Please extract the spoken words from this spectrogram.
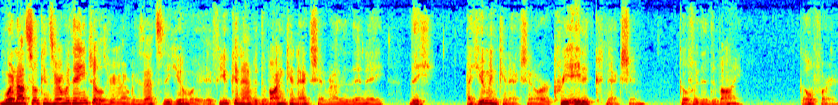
We're not so concerned with angels, remember, because that's the human. If you can have a divine connection rather than a the a human connection or a created connection, go for the divine. Go for it.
